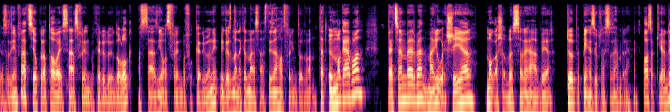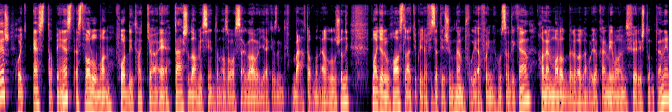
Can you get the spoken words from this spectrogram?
az az infláció, akkor a tavaly 100 forintba kerülő dolog, az 108 forintba fog kerülni, miközben neked már 116 forintod van. Tehát önmagában decemberben már jó eséllyel magasabb lesz a reálbér több pénzük lesz az embereknek. Az a kérdés, hogy ezt a pénzt, ezt valóban fordíthatja-e társadalmi szinten az ország arra, hogy elkezdünk bátrabban eladósodni. Magyarul, ha azt látjuk, hogy a fizetésünk nem fog elfogyni 20-án, hanem marad belőle, vagy akár még valamit félre is tudunk tenni,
